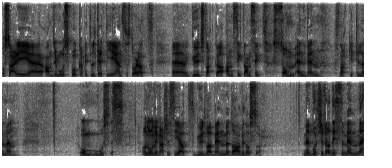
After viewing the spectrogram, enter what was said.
Og så er det i eh, andre Mosebok kapittel 31 så står det at eh, Gud snakka ansikt til ansikt som en venn snakker til en venn. Om Moses. Og noen vil kanskje si at Gud var venn med David også. Men bortsett fra disse mennene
